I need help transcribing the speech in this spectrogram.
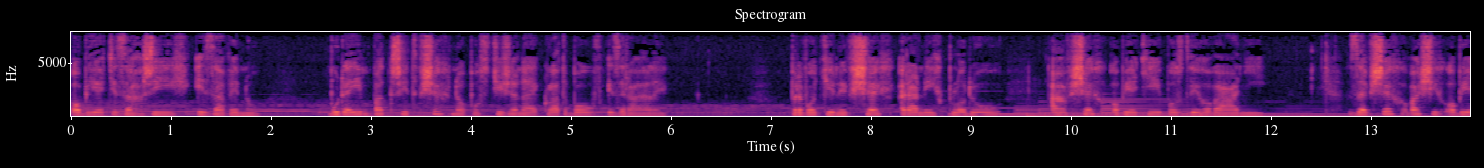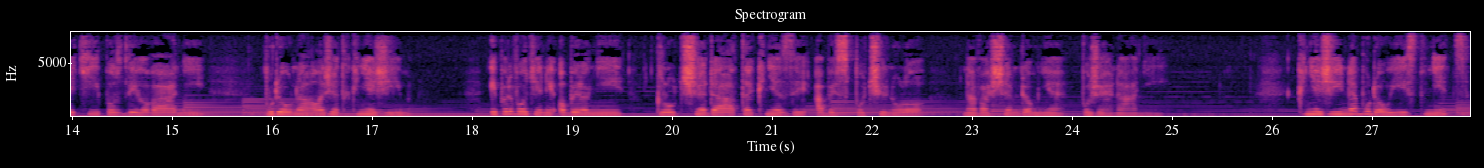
oběť za hřích i za vinu, bude jim patřit všechno postižené kladbou v Izraeli. Prvotiny všech raných plodů a všech obětí pozdvihování. Ze všech vašich obětí pozdvihování budou náležet kněžím. I prvotiny obilní tluče dáte knězi, aby spočinulo na vašem domě požehnání. Kněží nebudou jíst nic,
